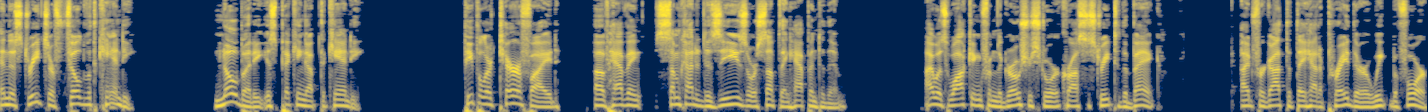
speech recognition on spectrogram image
and the streets are filled with candy. Nobody is picking up the candy. People are terrified of having some kind of disease or something happen to them. I was walking from the grocery store across the street to the bank. I'd forgot that they had a parade there a week before.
